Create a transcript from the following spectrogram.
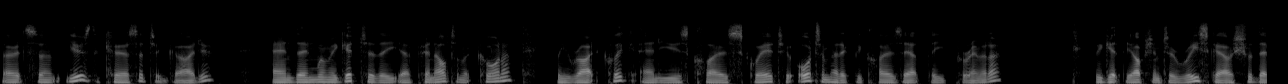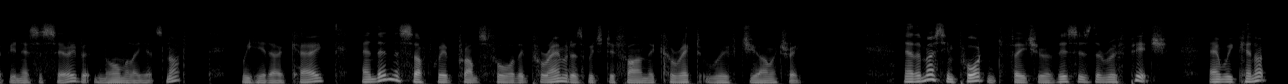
So it's um, use the cursor to guide you. And then when we get to the uh, penultimate corner, we right click and use close square to automatically close out the perimeter. We get the option to rescale should that be necessary, but normally it's not. We hit OK, and then the software prompts for the parameters which define the correct roof geometry. Now the most important feature of this is the roof pitch, and we cannot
